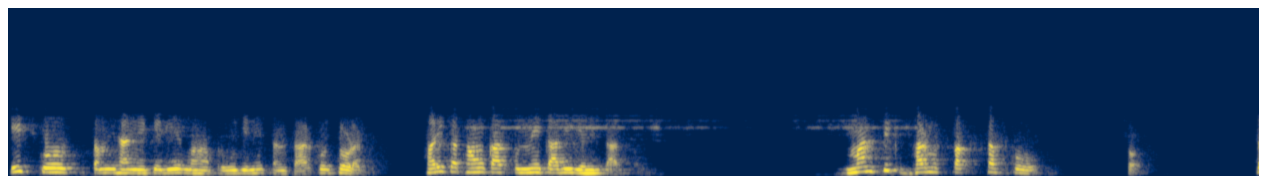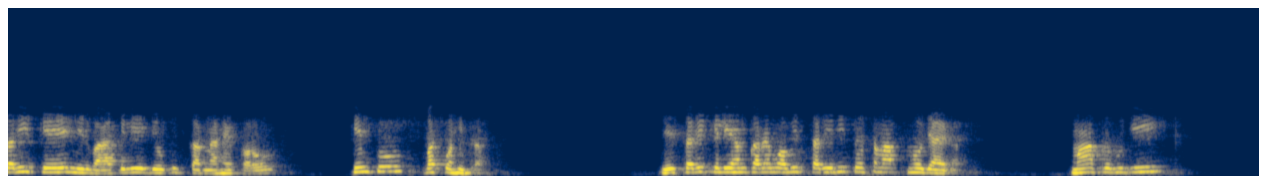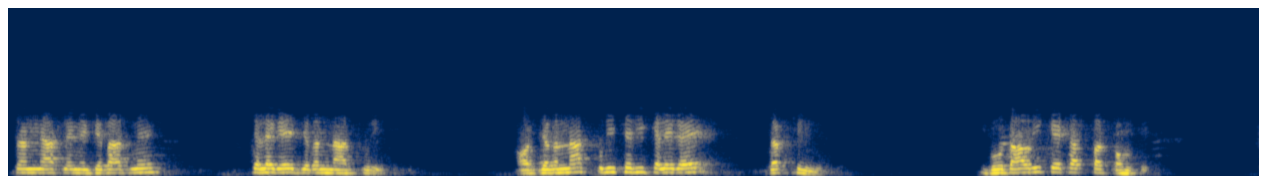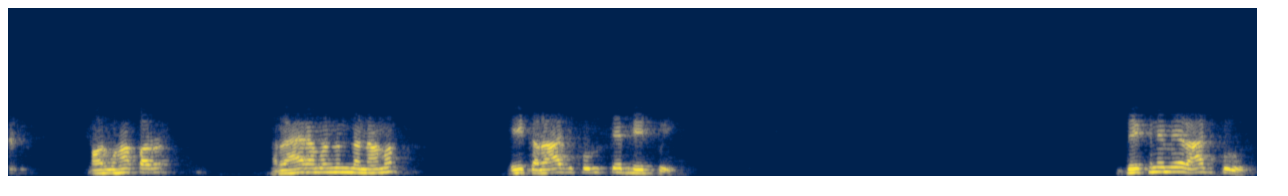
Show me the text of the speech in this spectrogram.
इसको समझाने के लिए महाप्रभु जी ने संसार को छोड़ा। हरि कथाओं का सुनने का भी यही तात्पर्य। मानसिक धर्म तक छोड़। शरीर के निर्वाह के लिए जो कुछ करना है करो, किंतु बस वहीं तक जिस शरीर के लिए हम कर रहे हैं, वो अभी शरीर ही तो समाप्त हो जाएगा। महाप्रभु जी संन्यास लेने के बाद में चले गए जगन्नाथपुरी। और जगन्नाथपुरी से भी चले गए दक्षिण। में गोदावरी के तट पर पहुँचे। और वहाँ पर राय रामानंद नामक एक राजपुरुष से भेंट हुई। देखने में राजपुरुष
